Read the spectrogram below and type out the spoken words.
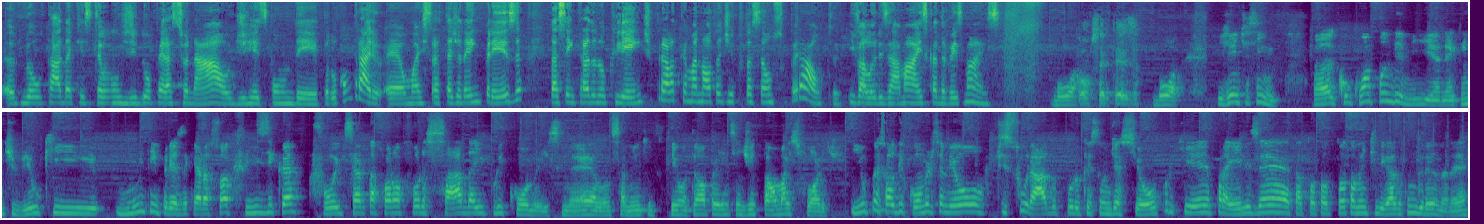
eh, voltada à questão de, do operacional, de responder. Pelo contrário, é uma estratégia da empresa, está centrada no cliente para ela ter uma nota de reputação super alta e valorizar mais cada vez mais. Boa. Com certeza. Boa. E, gente, assim, Uh, com, a pandemia, né, que a gente viu que muita empresa que era só física foi, de certa forma, forçada a ir para o e-commerce, né? Lançamento tem até uma presença digital mais forte. E o pessoal do e-commerce é meio fissurado por questão de SEO, porque para eles é tá, tá, tá, totalmente ligado com grana, né?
